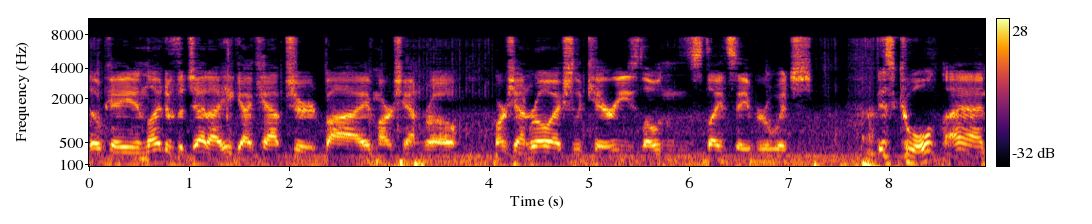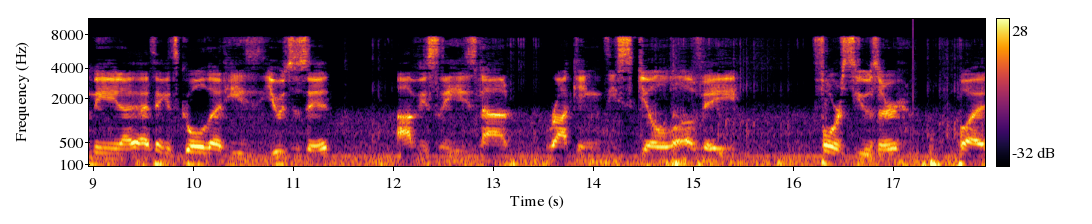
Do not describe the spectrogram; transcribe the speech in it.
Okay, in light of the Jedi, he got captured by Marchion Ro. Marchion Ro actually carries Loden's lightsaber, which is cool. I, I mean, I, I think it's cool that he uses it. Obviously, he's not rocking the skill of a Force user, but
